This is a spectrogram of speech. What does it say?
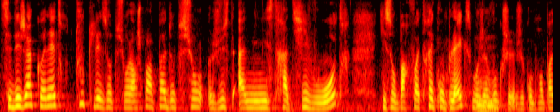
C'est déjà connaître toutes les options. Alors, je ne parle pas d'options juste administratives ou autres, qui sont parfois très complexes. Moi, j'avoue que je ne comprends pas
